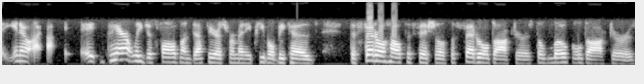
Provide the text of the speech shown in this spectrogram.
you know, I, I, it apparently just falls on deaf ears for many people because the federal health officials, the federal doctors, the local doctors,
